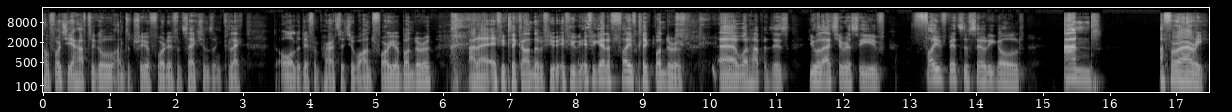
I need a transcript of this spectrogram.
unfortunately, you have to go onto three or four different sections and collect all the different parts that you want for your bundaroo. and uh, if you click on them, if you if you if you get a five click bundaroo, uh, what happens is you will actually receive five bits of Saudi gold and a Ferrari.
